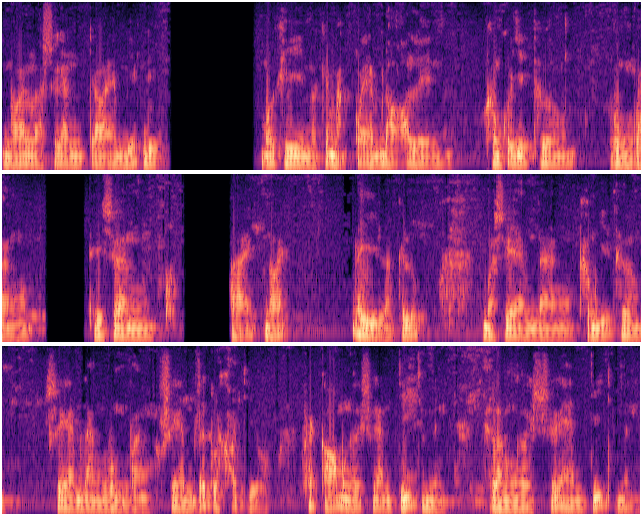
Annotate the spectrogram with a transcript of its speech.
Nói là sư anh, cho em biết đi. Mỗi khi mà cái mặt của em đỏ lên, không có dễ thương vùng vằng thì sư anh phải nói đây là cái lúc mà sư em đang không dễ thương. Sư em đang vùng vằng sư em rất là khó chịu. Phải có một người sư em chỉ cho mình hay là một người sư em chỉ cho mình.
